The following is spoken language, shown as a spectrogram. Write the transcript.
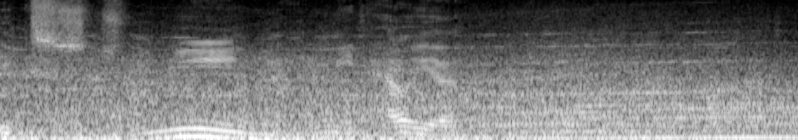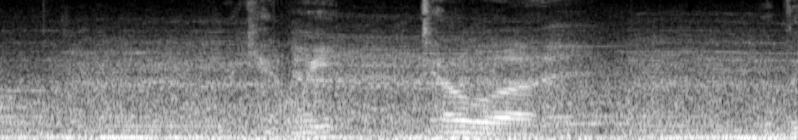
extreme. Let me tell you. I can't wait till uh, the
